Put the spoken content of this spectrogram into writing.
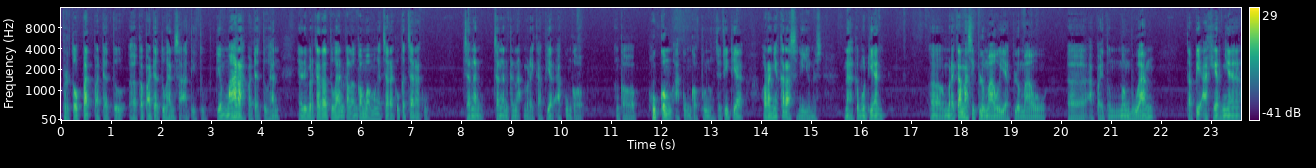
bertobat pada tu, uh, kepada Tuhan saat itu. Dia marah pada Tuhan. Jadi berkata Tuhan, kalau engkau mau mengejar aku, kejar aku. Jangan jangan kena mereka, biar aku engkau engkau hukum, aku engkau bunuh. Jadi dia orangnya keras nih Yunus. Nah kemudian uh, mereka masih belum mau ya, belum mau uh, apa itu membuang, tapi akhirnya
